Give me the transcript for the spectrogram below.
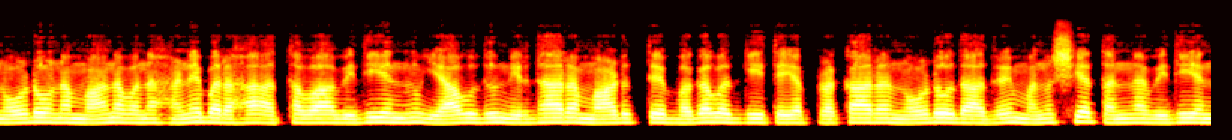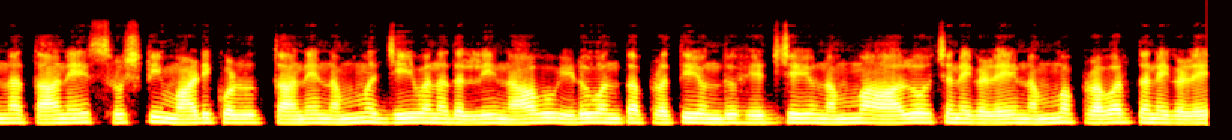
ನೋಡೋಣ. ಮಾನವನ ಹಣೆಬರಹ ಅಥವಾ ವಿಧಿಯನ್ನು ಯಾವುದು ನಿರ್ಧಾರ ಮಾಡುತ್ತೆ? ಭಗವದ್ಗೀತೆಯ ಪ್ರಕಾರ ನೋಡೋದಾದ್ರೆ ಮನುಷ್ಯ ತನ್ನ ವಿಧಿಯನ್ನ ತಾನೇ ಸೃಷ್ಟಿ ಮಾಡಿಕೊಳ್ಳುತ್ತಾನೆ. ನಮ್ಮ ಜೀವನದಲ್ಲಿ ನಾವು ಇಡುವಂತ ಪ್ರತಿಯೊಂದು ಹೆಜ್ಜೆಯು ನಮ್ಮ ಆಲೋಚನೆಗಳೇ, ನಮ್ಮ ಪ್ರವರ್ತನೆಗಳೇ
